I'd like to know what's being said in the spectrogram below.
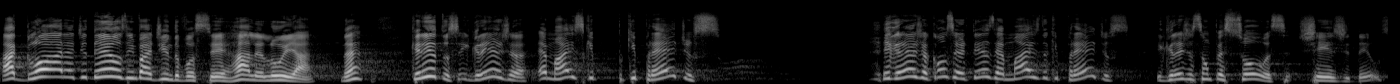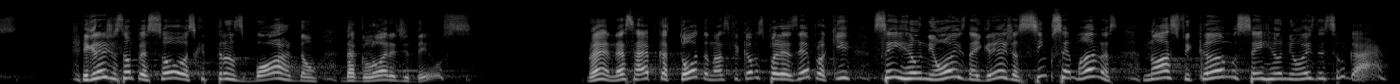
a glória de Deus invadindo você. Aleluia! Né? Queridos, igreja é mais que, que prédios. Igreja, com certeza, é mais do que prédios. Igreja são pessoas cheias de Deus. Igrejas são pessoas que transbordam da glória de Deus. É? Nessa época toda, nós ficamos, por exemplo, aqui sem reuniões na igreja, cinco semanas, nós ficamos sem reuniões nesse lugar.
